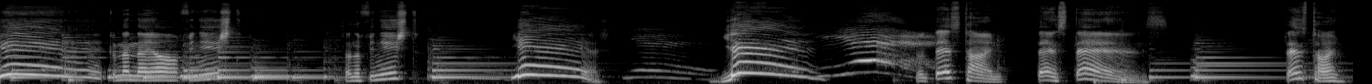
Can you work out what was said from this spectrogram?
예! 끝났나요? Finished? 선우 finished? 예! 예. 예! 예. 그럼 dance time. dance, dance. dance time.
